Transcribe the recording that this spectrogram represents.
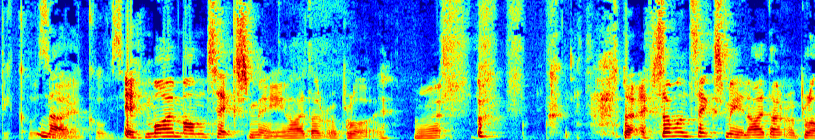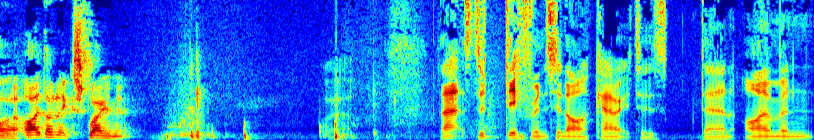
Because no, No, one calls you. if my mum texts me and I don't reply, all right. Look, if someone texts me and I don't reply, I don't explain it. That's the difference in our characters, Dan. I'm an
